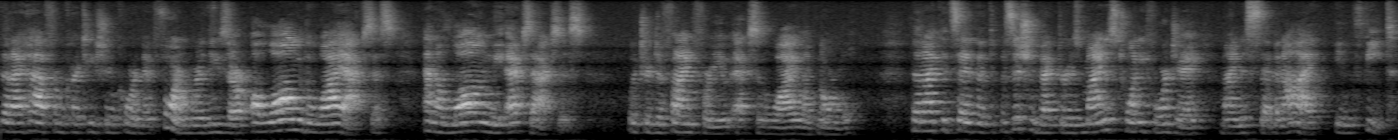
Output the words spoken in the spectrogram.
that I have from Cartesian coordinate form, where these are along the y-axis and along the x-axis, which are defined for you, x and y like normal, then I could say that the position vector is minus 24j minus 7i in feet.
